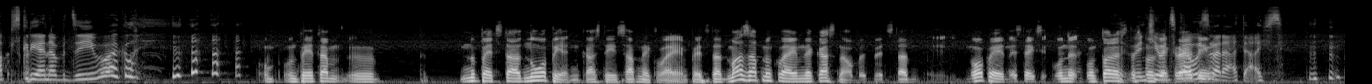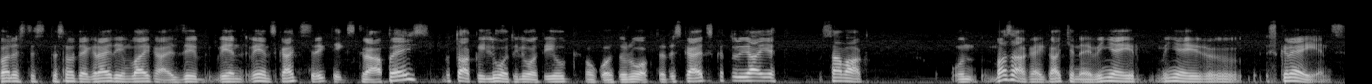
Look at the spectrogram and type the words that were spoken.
Apskrien ap dzīvokli. un, un pie tam, uh, nu, pēc tāda nopietna kastītes apmeklējuma, pēc tāda maza apmeklējuma nekas nav, bet pēc tāda nopietna, es teiktu, un, un parasti tas Viņš jūtas kā uzvarētājs. Parasti tas, tas notiek raidījuma laikā. Es dzirdu, vien, viens kaķis ir rīktīgi skrāpējis. Nu, tā kā ļoti, ļoti ilgi kaut ko tur rok. Tad ir skaidrs, ka tur jāiet savākt. Un mazākajai kaķenei viņai ir, viņai ir uh, skrējiens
